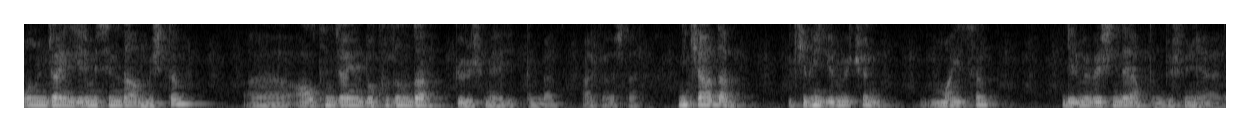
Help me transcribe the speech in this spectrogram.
10. E, ayın 20'sinde almıştım. 6. ayın 9'unda görüşmeye gittim ben arkadaşlar. Nikahı da 2023'ün Mayıs'ın 25'inde yaptım düşün yani.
